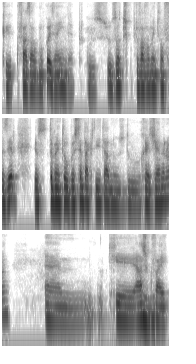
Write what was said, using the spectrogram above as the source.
que- que faz alguma coisa ainda, porque os, os outros que provavelmente vão fazer, eu também estou bastante a acreditar nos do Regeneron, um, que acho que Uhum. vai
